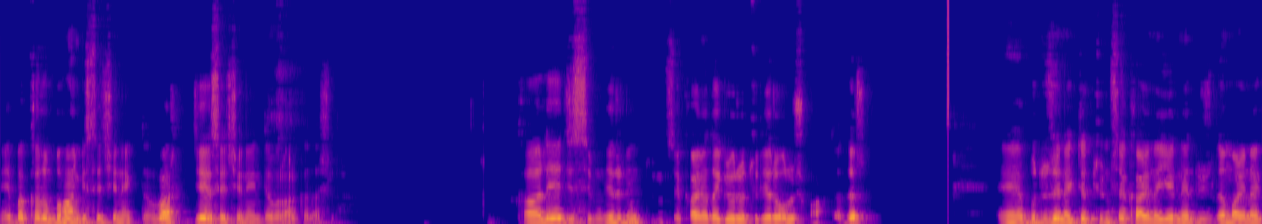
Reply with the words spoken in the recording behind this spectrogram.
E, bakalım bu hangi seçenekte var? C seçeneğinde var arkadaşlar. KL cisimlerinin tümsek aynada görüntüleri oluşmaktadır. E, bu düzenekte tümsek ayna yerine düzlem ayna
